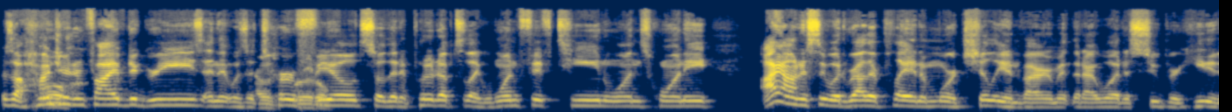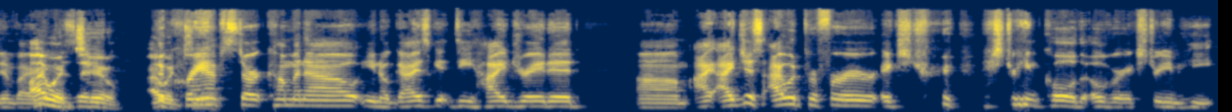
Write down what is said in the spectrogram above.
it was 105 oh, degrees and it was a was turf brutal. field. So then it put it up to like 115, 120. I honestly would rather play in a more chilly environment than I would a super heated environment. I would too. I the would cramps too. start coming out. You know, guys get dehydrated. Um, I, I just I would prefer extreme extreme cold over extreme heat.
